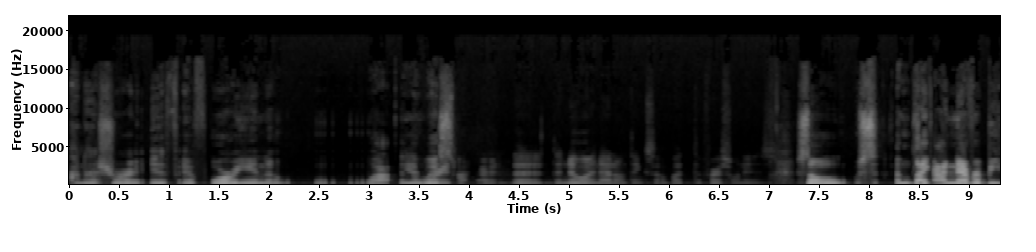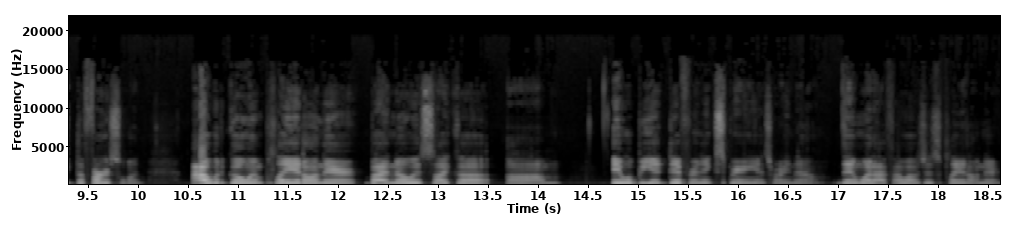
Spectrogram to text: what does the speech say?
I'm not sure if if Ori and the Wow, in Yeah, the Wisp. The the new one, I don't think so, but the first one is. So, um, like, I never beat the first one. I would go and play it on there, but I know it's like a um, it would be a different experience right now than what I if I was just playing on there.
